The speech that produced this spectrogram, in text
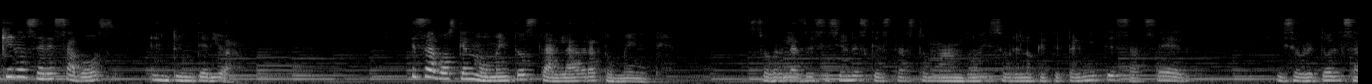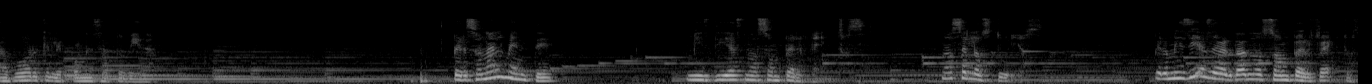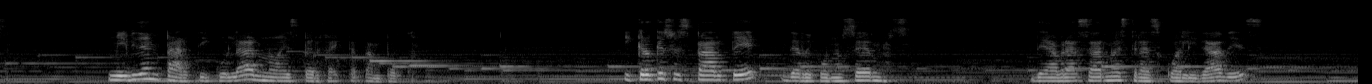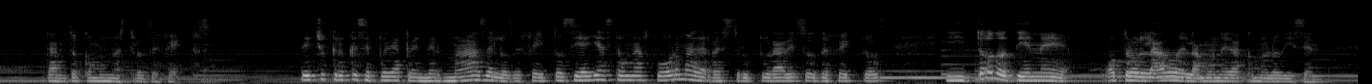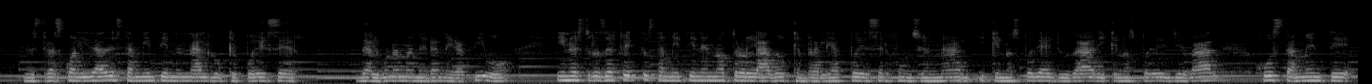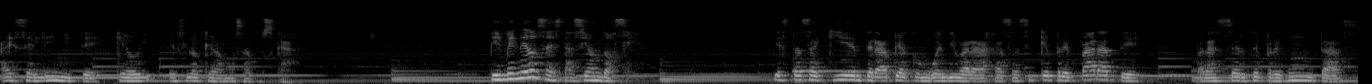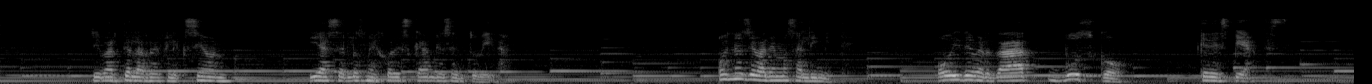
Quiero ser esa voz en tu interior. Esa voz que en momentos taladra tu mente sobre las decisiones que estás tomando y sobre lo que te permites hacer y sobre todo el sabor que le pones a tu vida. Personalmente, mis días no son perfectos, no sé los tuyos, pero mis días de verdad no son perfectos mi vida en particular no es perfecta tampoco. Y creo que eso es parte de reconocernos, de abrazar nuestras cualidades, tanto como nuestros defectos. De hecho, creo que se puede aprender más de los defectos y hay hasta una forma de reestructurar esos defectos y todo tiene otro lado de la moneda, como lo dicen. Nuestras cualidades también tienen algo que puede ser de alguna manera negativo y nuestros defectos también tienen otro lado que en realidad puede ser funcional y que nos puede ayudar y que nos puede llevar justamente a ese límite que hoy es lo que vamos a buscar. Bienvenidos a Estación 12. Y estás aquí en terapia con Wendy Barajas, así que prepárate para hacerte preguntas, llevarte a la reflexión y hacer los mejores cambios en tu vida. Hoy nos llevaremos al límite. Hoy de verdad busco que despiertes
